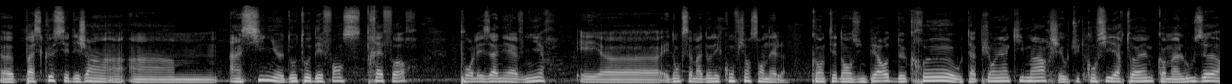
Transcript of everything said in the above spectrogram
euh, parce que c'est déjà un, signe d'autodéfense très fort pour les années à venir. Et, donc ça m'a donné confiance en elle. Quand tu es dans une période de creux où tu plus rien qui marche et où tu te considères toi-même comme un loser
